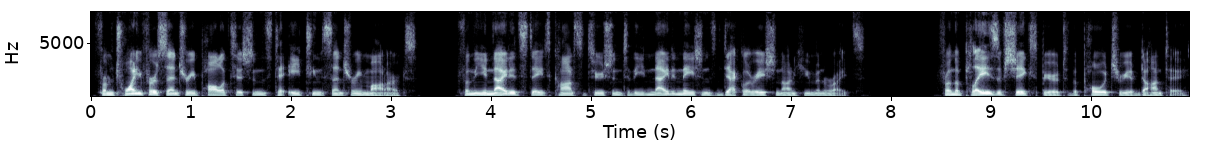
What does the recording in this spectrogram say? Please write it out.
From 21st century politicians to 18th century monarchs, from the United States Constitution to the United Nations Declaration on Human Rights, from the plays of Shakespeare to the poetry of Dante,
